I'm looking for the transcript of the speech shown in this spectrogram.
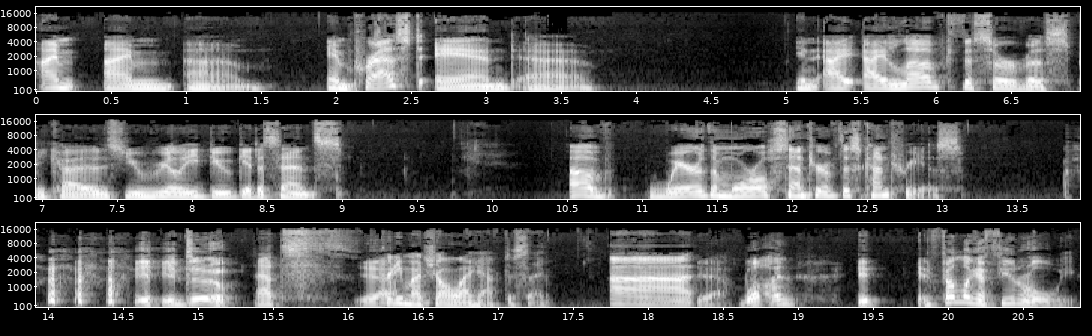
I'm I'm um, impressed and. Uh, and I, I loved the service because you really do get a sense of where the moral center of this country is. you do. That's yeah. pretty much all I have to say. Uh, yeah. Well, and it it felt like a funeral week.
